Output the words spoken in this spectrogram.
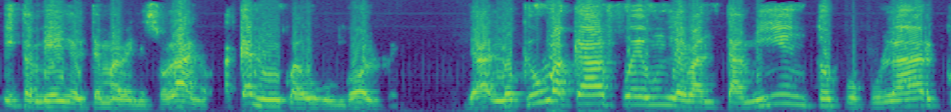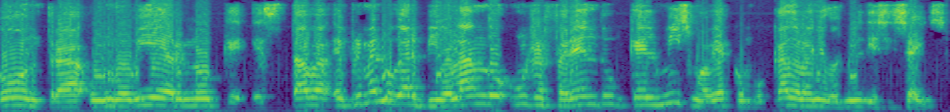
y también el tema venezolano. Acá nunca hubo un golpe. Lo que hubo acá fue un levantamiento popular contra un gobierno que estaba, en primer lugar, violando un referéndum que él mismo había convocado el año 2016.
